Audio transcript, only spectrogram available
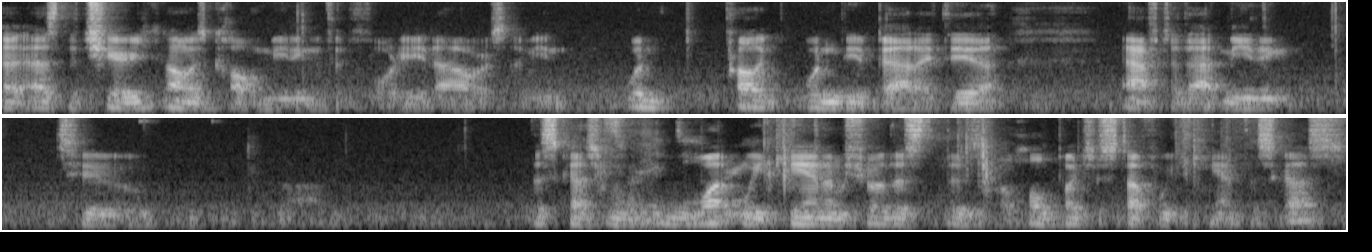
A- As the chair, you can always call a meeting within forty-eight hours, I mean, wouldn't, probably wouldn't be a bad idea after that meeting to um, discuss Sort of what we debrief. can, I'm sure there's there's a whole bunch of stuff we can't discuss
